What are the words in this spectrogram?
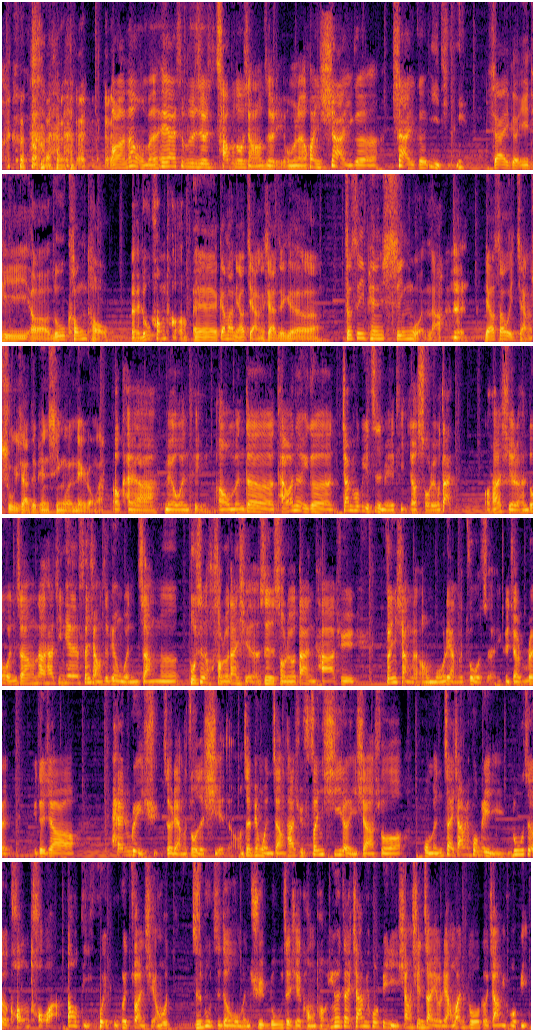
好了，那我们 AI 是不是就差不多讲到这里？我们来换下一个下一个议题。下一个议题，呃，撸空头。对，撸空头。呃，干妈你要讲一下这个，这是一篇新闻啦。对，你要稍微讲述一下这篇新闻内容啊。OK 啊，没有问题啊。我们的台湾的一个加密货币自媒体叫手榴弹哦，他写了很多文章。那他今天分享这篇文章呢，不是手榴弹写的，是手榴弹他去分享了哦，某两个作者，一个叫 Rain，一个叫 Henrich，这两个作者写的哦。这篇文章他去分析了一下说。我们在加密货币里撸这个空头啊，到底会不会赚钱，或值不值得我们去撸这些空头？因为在加密货币里，像现在有两万多个加密货币，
